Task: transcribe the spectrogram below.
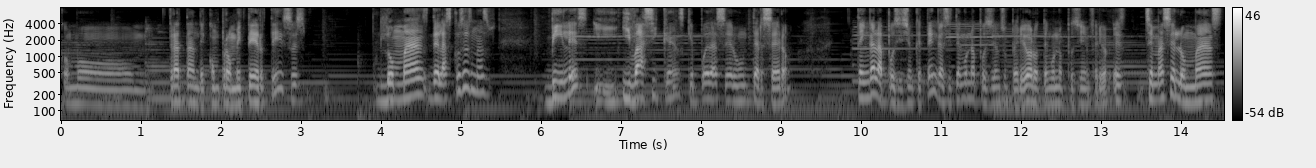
cómo tratan de comprometerte. Eso es lo más, de las cosas más viles y, básicas que puede hacer un tercero. Tenga la posición que tenga, si tengo una posición superior o tengo una posición inferior, se me hace lo más.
